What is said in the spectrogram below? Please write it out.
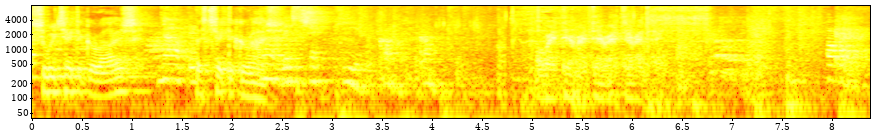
Should we check the garage? no, Let's check the garage. No, let's check here. Come, come. Oh, right there, right there, right there, right there. Okay.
